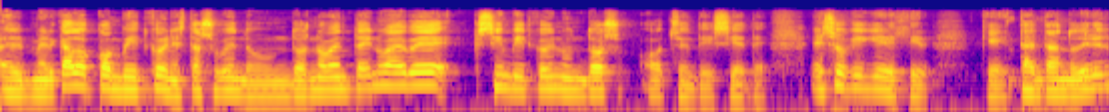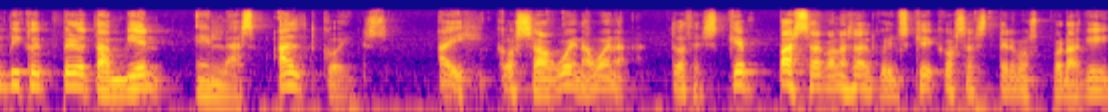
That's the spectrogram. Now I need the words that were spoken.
el mercado con Bitcoin está subiendo un 2,99, sin Bitcoin un 2,87. ¿Eso qué quiere decir? Que está entrando dinero en Bitcoin, pero también en las altcoins. ¡Ay, cosa buena, buena! Entonces, ¿qué pasa con las altcoins? ¿Qué cosas tenemos por aquí?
